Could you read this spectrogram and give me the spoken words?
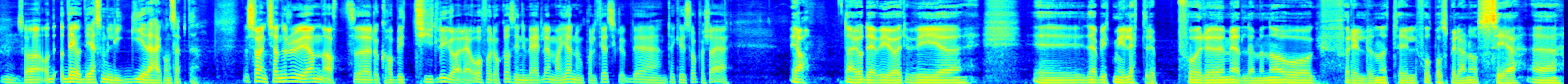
Mm. Så, og det er jo det som ligger i det her konseptet. Svein, kjenner du igjen at uh, dere har blitt tydeligere overfor deres medlemmer gjennom kvalitetsklubb? Det, det Kristoffer sier? Ja, det er jo det vi gjør. Vi, uh, uh, det er blitt mye lettere for eh, medlemmene og foreldrene til fotballspillerne å se eh,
